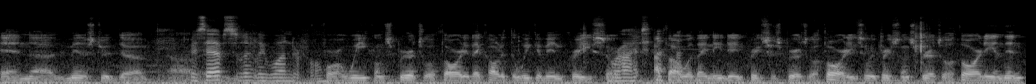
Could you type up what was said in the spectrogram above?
and uh, ministered. Uh, it was absolutely wonderful. For a week on spiritual authority. They called it the week of increase. So right. I thought, well, they need to increase their spiritual authority. So we preached on spiritual authority and then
